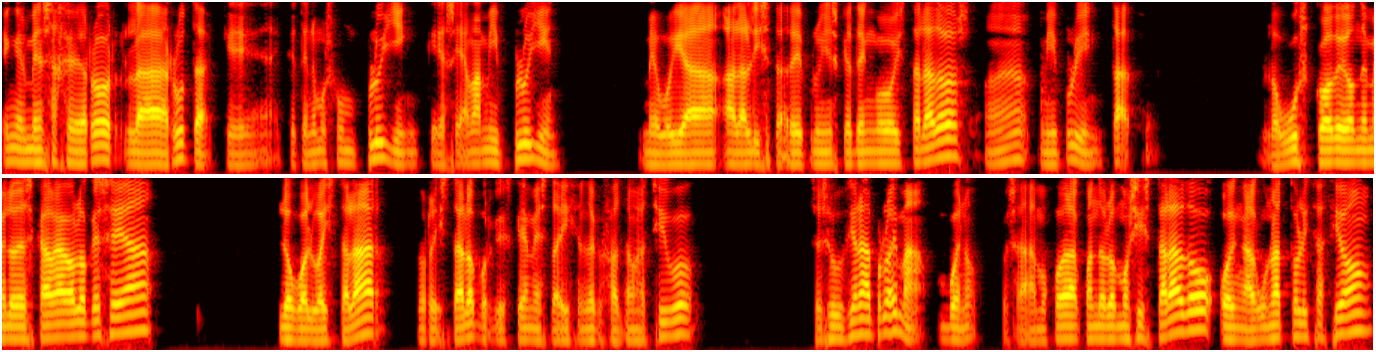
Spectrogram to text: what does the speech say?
en el mensaje de error la ruta que, tenemos un plugin que se llama mi plugin, me voy a, la lista de plugins que tengo instalados, ¿eh? mi plugin, tab. Lo busco de donde me lo descarga o lo que sea, lo vuelvo a instalar, lo reinstalo porque es que me está diciendo que falta un archivo. ¿Se soluciona el problema? Bueno, pues a lo mejor cuando lo hemos instalado o en alguna actualización,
